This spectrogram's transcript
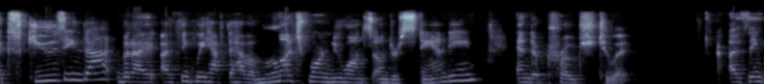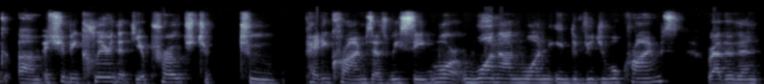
excusing that, but I, I think we have to have a much more nuanced understanding and approach to it. I think um, it should be clear that the approach to, to petty crimes, as we see more one on one individual crimes rather than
